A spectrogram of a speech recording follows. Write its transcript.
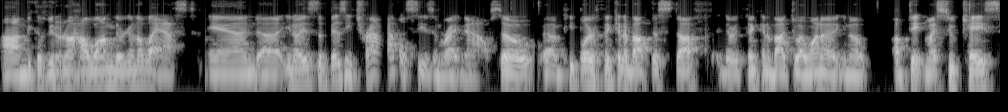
Um, because we don't know how long they're going to last. And, uh, you know, it's a busy travel season right now. So uh, people are thinking about this stuff. They're thinking about, do I want to, you know, update my suitcase?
